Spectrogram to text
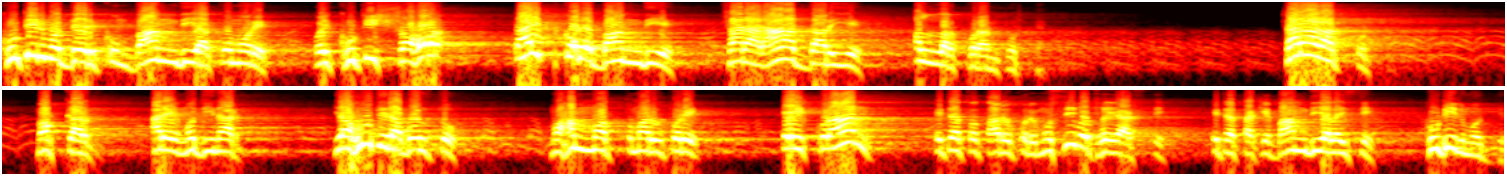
খুঁটির মধ্যে এরকম বান দিয়া কোমরে ওই খুঁটির সহ টাইট করে বান দিয়ে সারা রাত দাঁড়িয়ে আল্লাহর কোরআন পড়তেন। সারা রাত পড়তেন। মক্কার, আরে মদিনার ইয়াহুদিরা বলতো, মোহাম্মদ তোমার উপরে, এই কোরআন, এটা তো তার উপরে মুসিবত হয়ে আসছে, এটা তাকে বান দিয়া লাইছে খুঁটির মধ্যে।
